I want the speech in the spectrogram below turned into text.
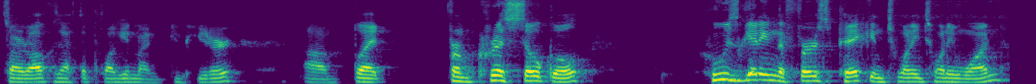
start off because I have to plug in my computer. Um, but from Chris Sokol, who's getting the first pick in 2021,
